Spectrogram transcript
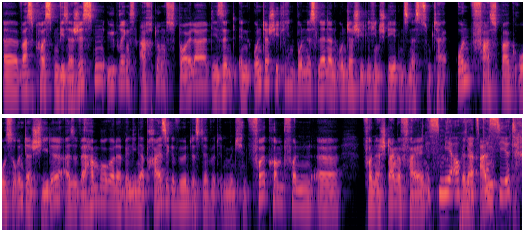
äh, was kosten Visagisten. Übrigens, Achtung, Spoiler, die sind in unterschiedlichen Bundesländern, unterschiedlichen Städten sind es zum Teil unfassbar große Unterschiede. Also wer Hamburger oder Berliner Preise gewöhnt ist, der wird in München vollkommen von äh, von der Stange fallen. Ist mir auch jetzt an, passiert.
